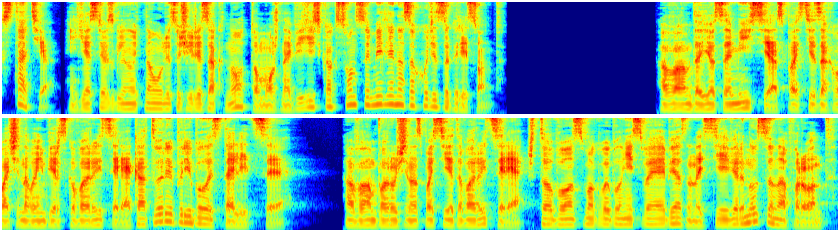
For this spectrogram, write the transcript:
Кстати, если взглянуть на улицу через окно, то можно видеть, как солнце медленно заходит за горизонт. Вам дается миссия спасти захваченного имперского рыцаря, который прибыл из столицы. Вам поручено спасти этого рыцаря, чтобы он смог выполнить свои обязанности и вернуться на фронт.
